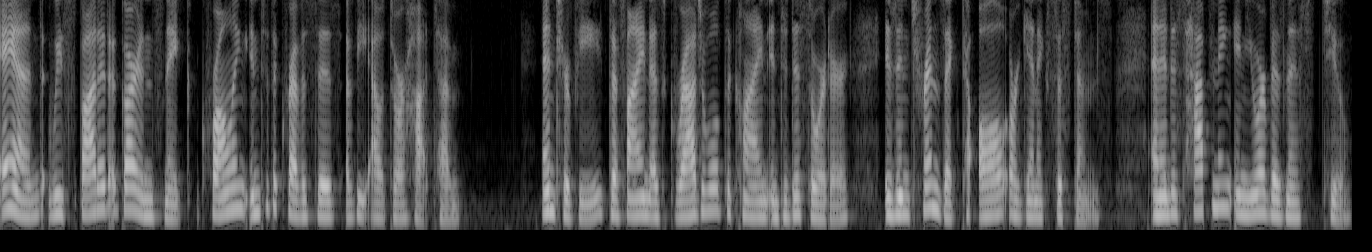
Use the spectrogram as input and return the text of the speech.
And we spotted a garden snake crawling into the crevices of the outdoor hot tub. Entropy, defined as gradual decline into disorder, is intrinsic to all organic systems, and it is happening in your business too.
